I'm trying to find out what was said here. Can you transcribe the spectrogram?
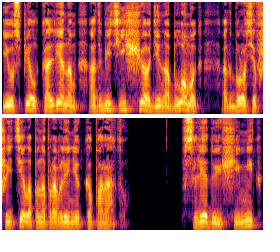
и успел коленом отбить еще один обломок, отбросивший тело по направлению к аппарату. В следующий миг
